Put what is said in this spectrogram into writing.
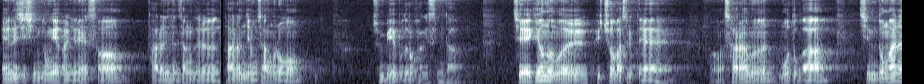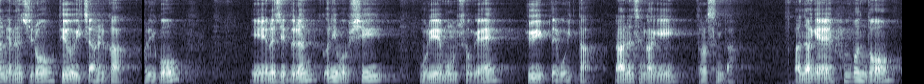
에너지 진동에 관련해서 다른 현상들은 다른 영상으로 준비해 보도록 하겠습니다. 제 경험을 비추어 봤을 때 어, 사람은 모두가 진동하는 에너지로 되어 있지 않을까. 그리고 이 에너지들은 끊임없이 우리의 몸 속에 유입되고 있다. 라는 생각이 들었습니다. 만약에 한 번도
